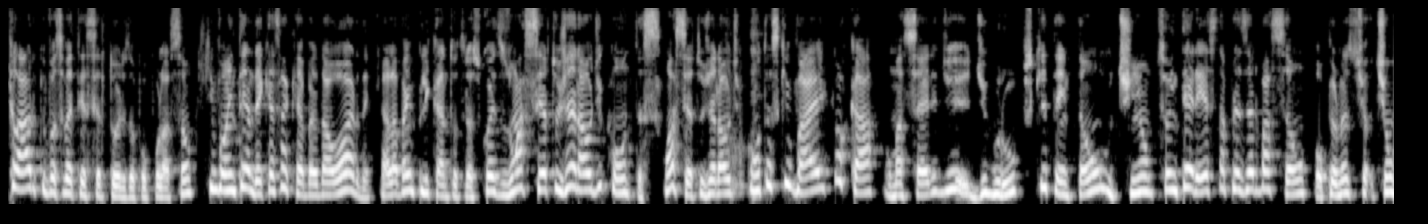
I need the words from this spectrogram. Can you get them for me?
claro que você vai ter setores da população que vão entender que essa quebra da ordem, ela vai implicar, entre outras coisas, um acerto geral de contas. Um acerto geral de contas que vai tocar uma série de, de grupos que até então tinham seu interesse na preservação, ou pelo menos tinham, tinham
